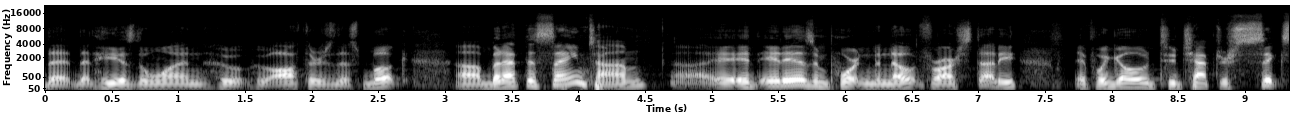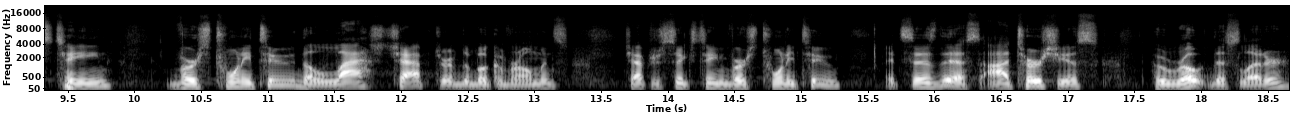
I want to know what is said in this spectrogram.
that, that he is the one who, who authors this book. Uh, but at the same time, uh, it, it is important to note for our study, if we go to chapter 16, verse 22, the last chapter of the book of Romans, chapter 16, verse 22, it says this I, Tertius, who wrote this letter,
